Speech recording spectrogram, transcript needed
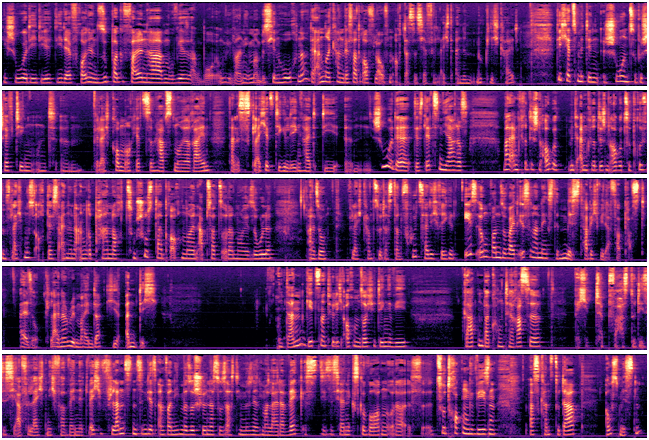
die Schuhe, die, die, die der Freundin super gefallen haben, wo wir sagen, boah, irgendwie waren die immer ein bisschen hoch, ne? Der andere kann besser drauf laufen. Auch das ist ja vielleicht eine Möglichkeit, dich jetzt mit den Schuhen zu beschäftigen und ähm, vielleicht kommen auch jetzt zum Herbst neue rein. Dann ist es gleich jetzt die Gelegenheit, die ähm, Schuhe der, des letzten Jahres mal einem kritischen Auge, mit einem kritischen Auge zu prüfen. Vielleicht muss auch das ein oder andere Paar noch zum Schuster brauchen, neuen Absatz oder neue Sohle. Also vielleicht kannst du das dann frühzeitig regeln, ehe es irgendwann soweit ist und dann denkst du, Mist, habe ich wieder verpasst. Also kleiner Reminder hier an dich. Und dann geht es natürlich auch um solche Dinge wie Garten, Balkon, Terrasse. Welche Töpfe hast du dieses Jahr vielleicht nicht verwendet? Welche Pflanzen sind jetzt einfach nicht mehr so schön, dass du sagst, die müssen jetzt mal leider weg? Ist dieses Jahr nichts geworden oder ist äh, zu trocken gewesen? Was kannst du da ausmisten?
